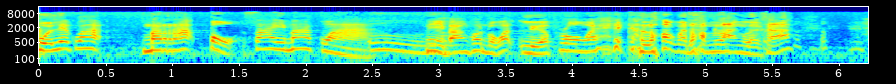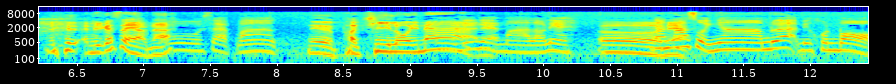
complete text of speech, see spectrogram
ควรเรียกว่ามะระโปะไส้มากกว่า โอ้นี่เนอะ บางคนบอกว่าเหลือโพรงไว้ให้กระรอกมาทำรังเหรอคะนี่ อันนี้ก็แสบนะโอ้แสบมากเนี่ยผักชีโรยหน้าโอ้นี่ไงเนี่ยมาแล้วเนี่ยเออด้านหเนี่ยน้าสวยงามด้วยมีคนบอก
